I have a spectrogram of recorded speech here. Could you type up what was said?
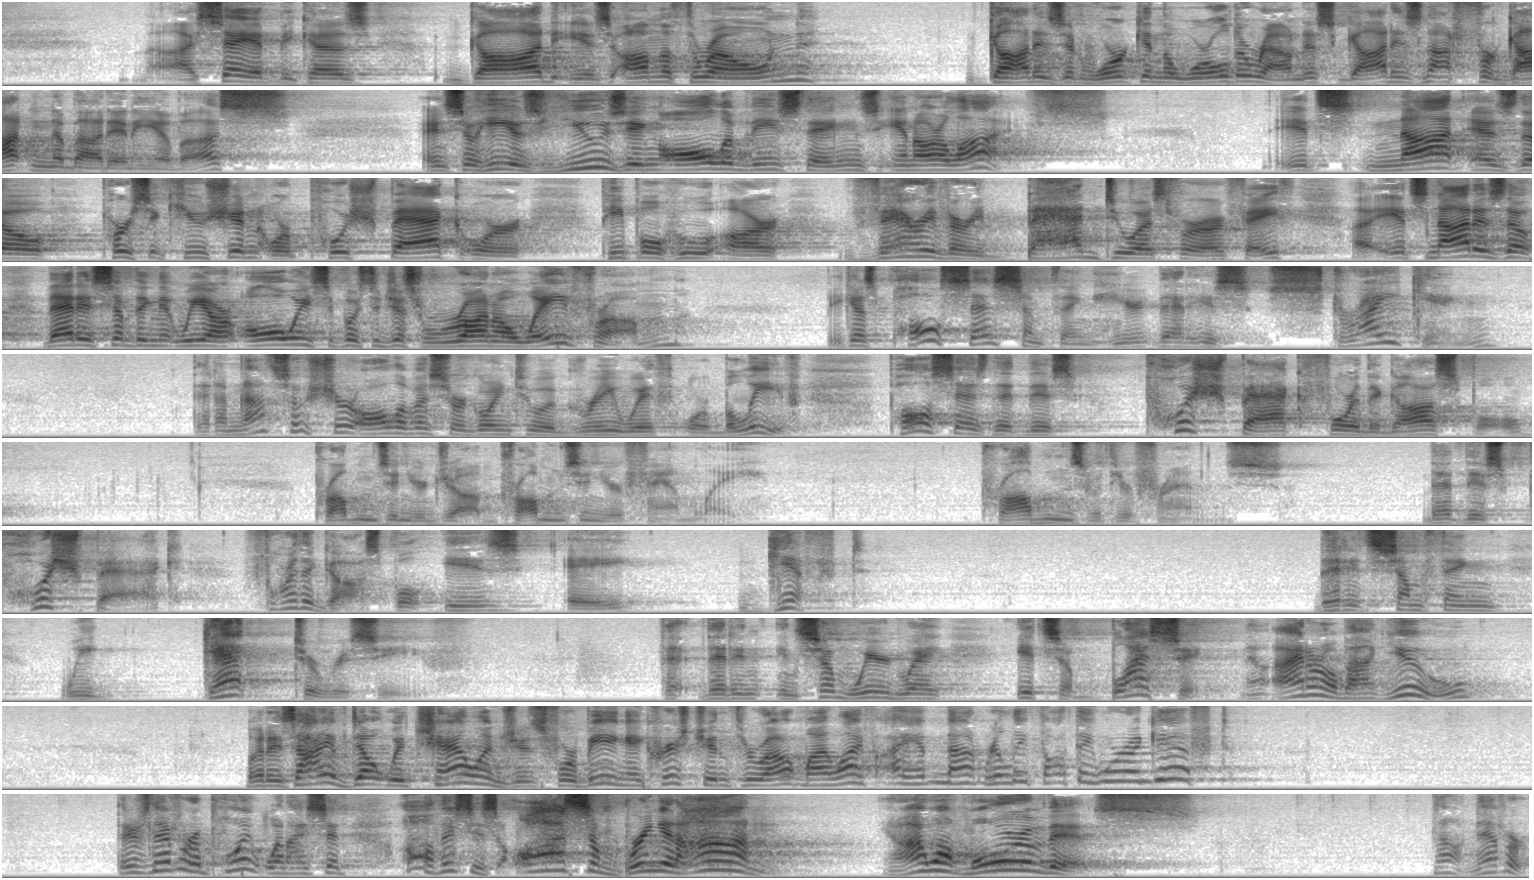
I say it because God is on the throne. God is at work in the world around us. God has not forgotten about any of us. And so he is using all of these things in our lives. It's not as though persecution or pushback or people who are very, very bad to us for our faith, uh, it's not as though that is something that we are always supposed to just run away from, because Paul says something here that is striking that I'm not so sure all of us are going to agree with or believe. Paul says that this pushback for the gospel problems in your job, problems in your family, problems with your friends, that this pushback for the gospel is a gift. That it's something we get to receive. That, that in, in some weird way, it's a blessing. Now, I don't know about you, but as I have dealt with challenges for being a Christian throughout my life, I have not really thought they were a gift. There's never a point when I said, Oh, this is awesome, bring it on. You know, I want more of this. No, never.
